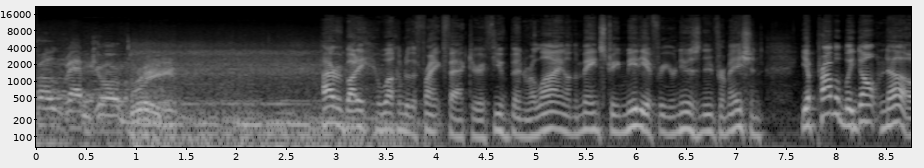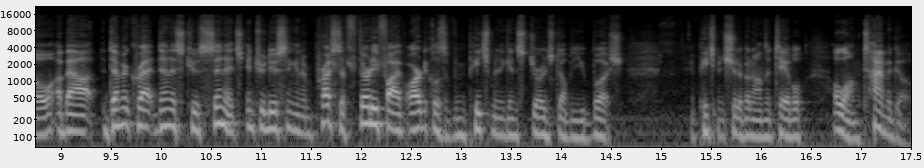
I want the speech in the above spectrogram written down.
reprogrammed your brain. Hi, everybody, and welcome to the Frank Factor. If you've been relying on the mainstream media for your news and information, you probably don't know about Democrat Dennis Kucinich introducing an impressive 35 articles of impeachment against George W. Bush. Impeachment should have been on the table a long time ago.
